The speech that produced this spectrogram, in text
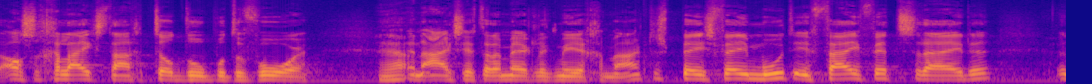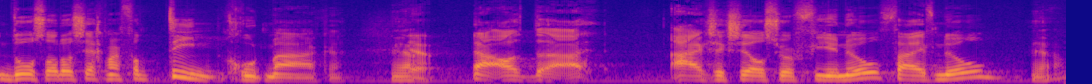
als ze gelijk staan, geteld doelpunten voor. En Ajax heeft er aanmerkelijk meer gemaakt. Dus PSV moet in vijf wedstrijden een doelsaldo zeg maar, van tien goed maken. Ja. Nou, Ajax Excelsior 4-0, 5-0. Ja.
